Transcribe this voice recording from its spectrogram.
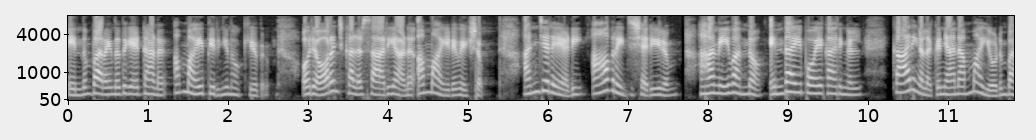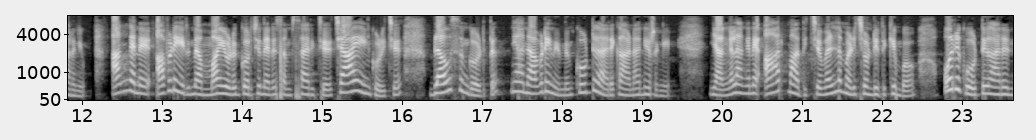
എന്നും പറയുന്നത് കേട്ടാണ് അമ്മായി തിരിഞ്ഞു നോക്കിയത്. ഒരു ഓറഞ്ച് കളർ സാരിയാണ് അമ്മായിയുടെ വേഷം. അഞ്ചരയടി ആവറേജ് ശരീരം. ആ നീ വന്നോ. എന്തായി പോയ കാര്യങ്ങൾ? കാര്യങ്ങളൊക്കെ ഞാൻ അമ്മായിയോടും പറഞ്ഞു. അങ്ങനെ അവിടെ ഇരുന്ന് അമ്മായിയോടും കുറച്ച് നേരം സംസാരിച്ച് ചായയും കുടിച്ച് ബ്ലൗസും കൊടുത്ത് ഞാൻ അവിടെ നിന്നും കൂട്ടുകാരെ കാണാനിറങ്ങി. ഞങ്ങൾ അങ്ങനെ ആർമാദിച്ച് വെള്ളമടിച്ചുകൊണ്ടിരിക്കുമ്പോൾ ഒരു കൂട്ടുകാരൻ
